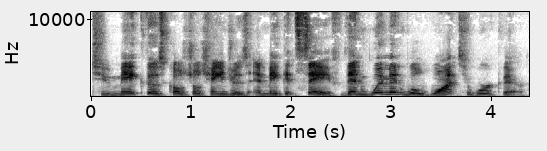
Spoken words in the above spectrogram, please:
to make those cultural changes and make it safe, then women will want to work there.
